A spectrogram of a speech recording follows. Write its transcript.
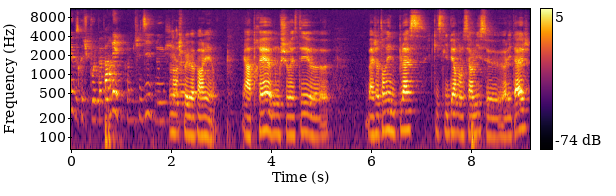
Oui, parce que tu pouvais pas parler, comme tu dis. Donc, non, je pouvais pas parler. hein. Et après, euh, donc je suis resté. euh, bah, J'attendais une place qui se libère dans le service à l'étage.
